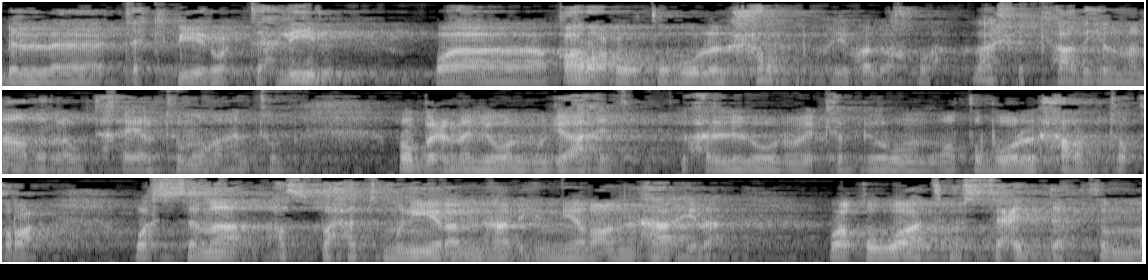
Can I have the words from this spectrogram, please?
بالتكبير والتهليل وقرعوا طبول الحرب أيها الأخوة. لا شك هذه المناظر لو تخيلتموها أنتم ربع مليون مجاهد يهللون ويكبرون وطبول الحرب تقرع والسماء أصبحت منيرة من هذه النيران الهائلة وقوات مستعدة ثم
